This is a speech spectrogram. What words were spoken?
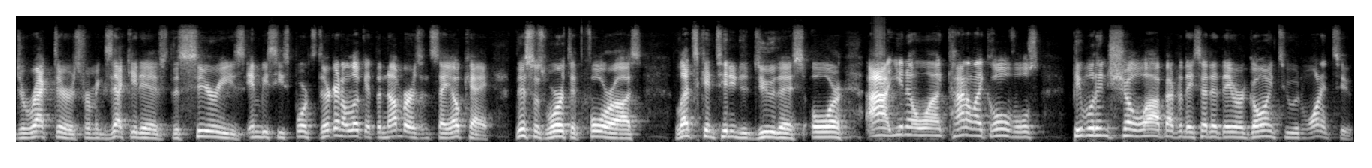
directors, from executives, the series, NBC Sports. They're going to look at the numbers and say, okay, this was worth it for us. Let's continue to do this. Or, ah, you know what? Kind of like ovals, people didn't show up after they said that they were going to and wanted to.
